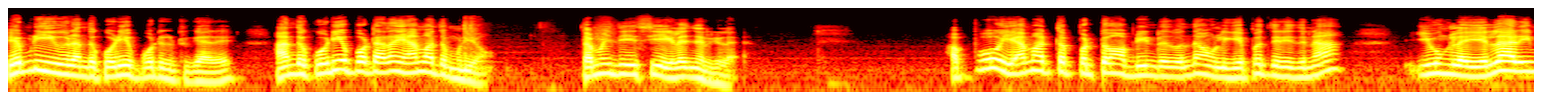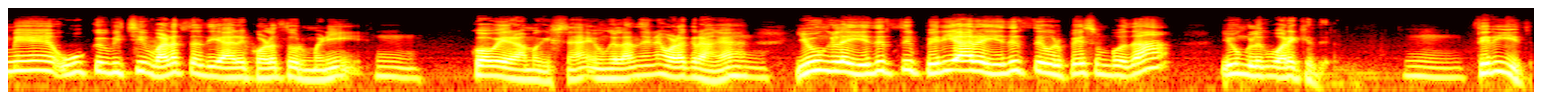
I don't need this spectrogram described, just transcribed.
எப்படி இவர் அந்த கொடியை போட்டுக்கிட்டு இருக்காரு? அந்த கொடியை போட்டால் தான் ஏமாற்ற முடியும். தமிழ் தேசிய இளைஞர்களை. அப்போது ஏமாற்றப்பட்டோம் அப்படின்றது வந்து அவங்களுக்கு எப்போ தெரியுதுன்னா இவங்களை எல்லாரையுமே ஊக்குவிச்சு வளர்த்தது யார்? கொளத்தூர் மணி கோவை ராமகிருஷ்ணன். இவங்க எல்லாம் தானே வளர்க்குறாங்க. இவங்களை எதிர்த்து பெரியாரை எதிர்த்து அவர் பேசும்போது தான் இவங்களுக்கு உரைக்குது. தெரியுது.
